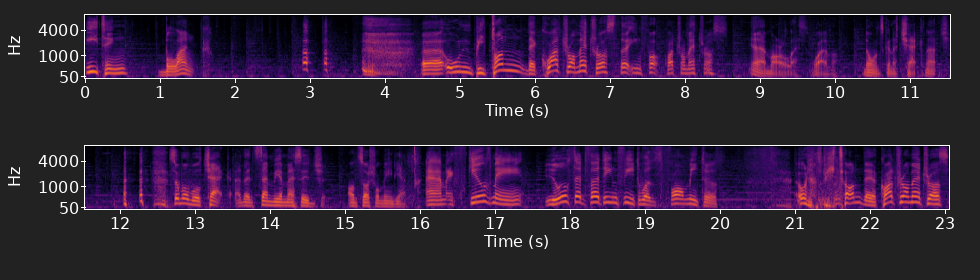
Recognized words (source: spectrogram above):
eating blank. uh, un piton de cuatro metros, 13 foot, cuatro metros. Yeah, more or less, whatever. No one's going to check, Natch. Someone will check and then send me a message on social media. Um, excuse me, you said 13 feet was 4 meters. Un pitón de cuatro metros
